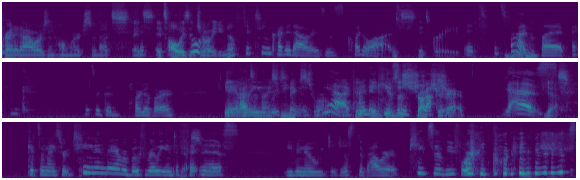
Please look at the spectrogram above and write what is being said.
credit hours and homework, so that's it's it's always a joy, you know. 15 credit hours is quite a lot. It's it's great. it's it's fun, Mhm. but I think it's a good part of our It adds a nice mix to our yeah, life. it kind of gives us structure. Yes. Yes. Gets a nice routine in there. We're both really into Yes. fitness, even though we did just devour a pizza before recording this.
